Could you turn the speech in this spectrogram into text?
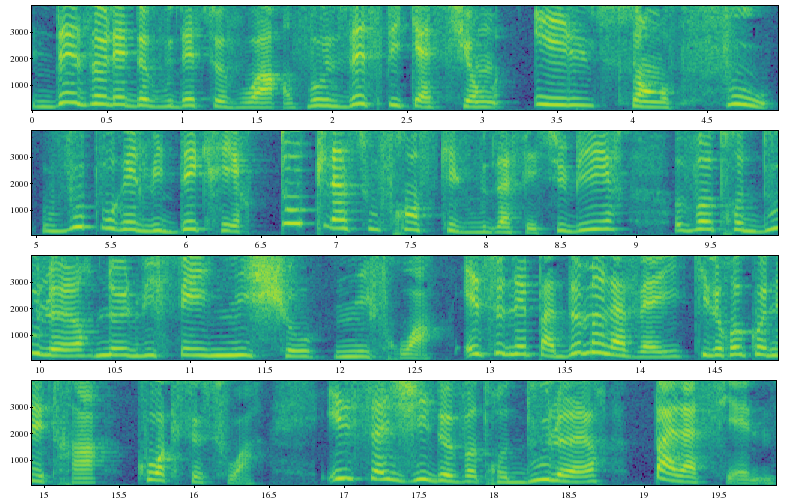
Désolé de vous décevoir, vos explications, il s'en fout. Vous pourrez lui décrire toute la souffrance qu'il vous a fait subir, votre douleur ne lui fait ni chaud ni froid. Et ce n'est pas demain la veille qu'il reconnaîtra quoi que ce soit. Il s'agit de votre douleur, pas la sienne.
